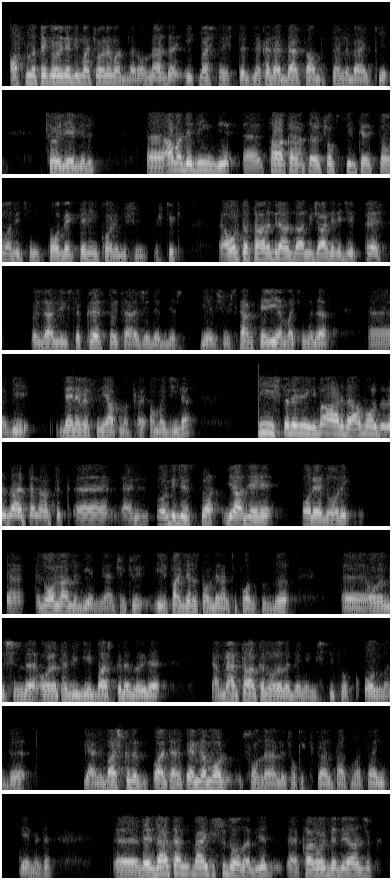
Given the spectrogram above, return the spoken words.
Aslında pek öyle bir maç oynamadılar. Onlar da ilk maçta işte ne kadar ders aldıklarını belki söyleyebiliriz. E, ama dediğim gibi e, sağ kanatları çok skill testi olmadığı için sol bekte Lincoln'u düşünmüştük. E, orta sahada biraz daha mücadeleci pres özelliği yüksek Crespo'yu tercih edebilir diye düşünmüştük. Hem Sevilla maçında da e, bir denemesini yapmak amacıyla. İyi işte dediğim gibi Arda ama orada da zaten artık e, yani Jesus'a biraz eli oraya doğru zorlandı diyelim. Yani çünkü İrfan Can'ın son dönemki formsuzluğu. E, onun dışında oynatabildiği başka da böyle yani Mert Hakan orada denemişti. Çok olmadı. Yani başka da alternatif. Emre Mor son dönemde çok istikrarlı performans sergileyemedi. E, ve zaten belki şu da olabilir. E, Karol de birazcık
